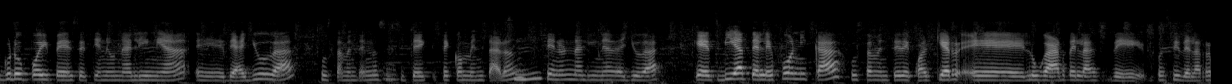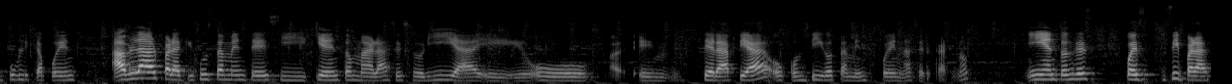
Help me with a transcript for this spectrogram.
Grupo IPS tiene una línea eh, de ayuda, justamente no sé si te, te comentaron, Sí. tiene una línea de ayuda que es vía telefónica, justamente de cualquier eh, lugar de las de pues sí de la República pueden hablar para que justamente si quieren tomar asesoría eh, o em, terapia o contigo también se pueden acercar, ¿no? Y entonces, pues sí, para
